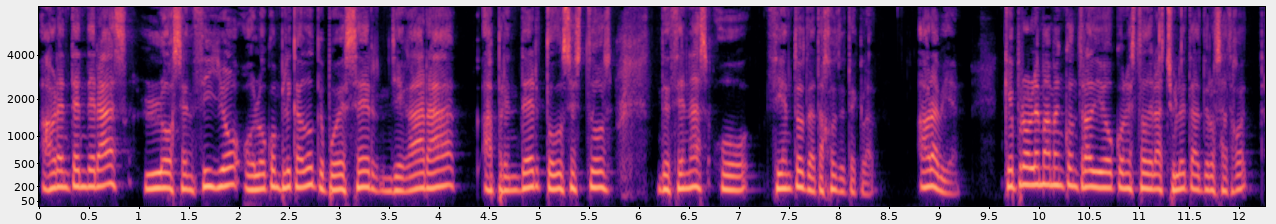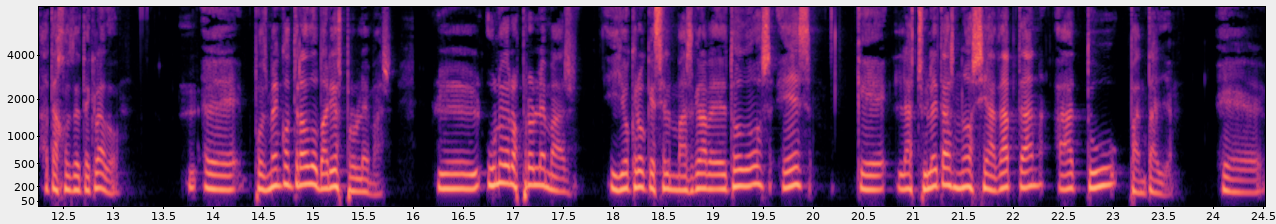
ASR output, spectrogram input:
ahora entenderás lo sencillo o lo complicado que puede ser llegar a aprender todos estos decenas o cientos de atajos de teclado. Ahora bien, ¿Qué problema me he encontrado yo con esto de las chuletas de los atajos de teclado? Eh, pues me he encontrado varios problemas. Uno de los problemas, y yo creo que es el más grave de todos, es que las chuletas no se adaptan a tu pantalla. Eh,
